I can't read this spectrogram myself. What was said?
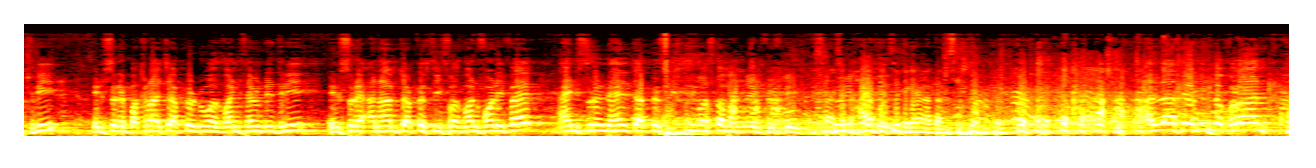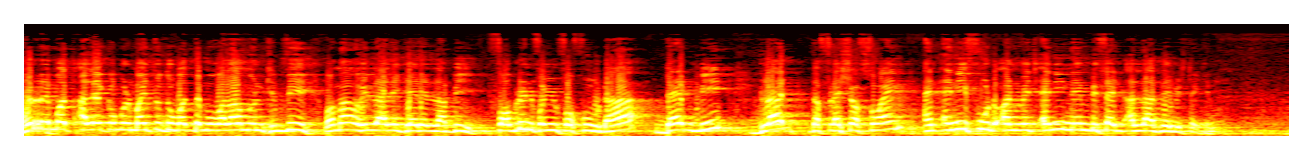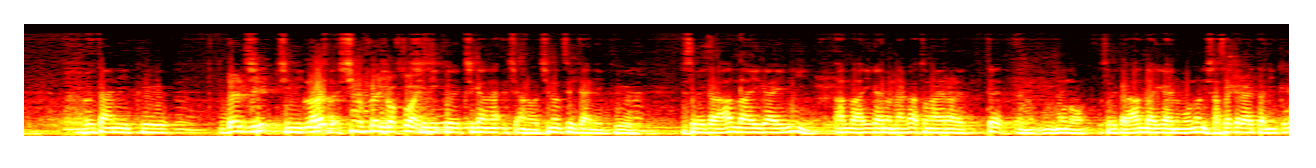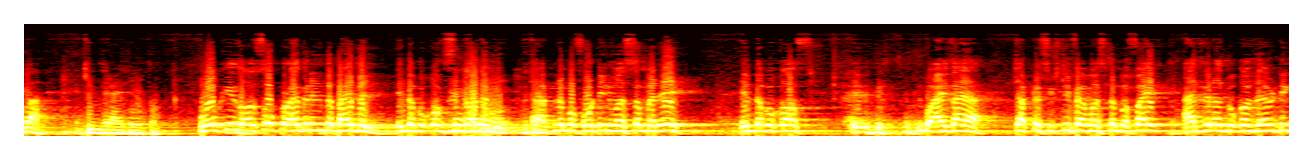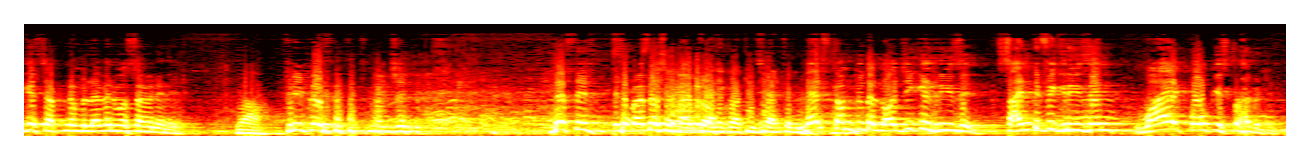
In Surah Baqarah chapter 2 verse 173, in Surah Anam chapter 6 verse 145, and Surah Nahal chapter 16 verse 115. Allah says in the Quran, Hurrimat alaykumul maytutu waddamu walamun khinzi wama uhilla li bi. Forbidden for you for food, Ah, dead meat, blood, the flesh of swine, and any food on which any name besides Allah's name is taken. Britannic Dead 血 meat, 血肉 blood, 血 the 肉 flesh of 血 swine. 肉血がなあの血のついた肉それからアンラー以外にアンラー以外の名が唱えられてうんものそれからアンラー以外のものに捧げられた肉は禁じられていると Pork is also prohibited in the Bible, in the book of Deuteronomy, chapter number 14, verse number 8, in the book of uh, Isaiah, chapter 65, verse number 5, as well as book of Leviticus, chapter number 11, verse 7 and 8. わ Three places mentioned. Just it, it's お prohibited 聖 in 書 the に Bible. 豚 also. 肉は禁じられているんです Let's come to the logical reason, scientific reason why pork is prohibited.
